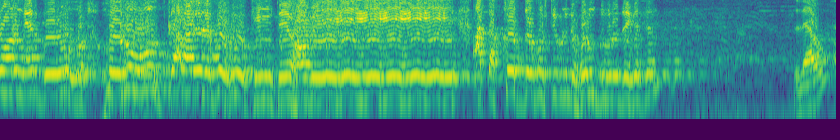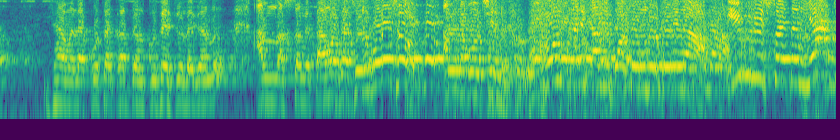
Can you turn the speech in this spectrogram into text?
বর্ণের গরু, হলুদ কালারের গরু কিনতে হবে। আচ্ছা চোদ্দ গোষ্ঠী কিন্তু হলুদ গরু দেখেছেন? লেও, ঝামেলা কোথায় কাদ্দাল কোথায় চলে গেল? আল্লাহর সঙ্গে তামাশা শুরু করেছ? আল্লাহ বলছেন, অহংকারীকে আমি পছন্দ করি না। ইবলিশ শয়তান এত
